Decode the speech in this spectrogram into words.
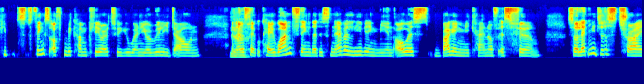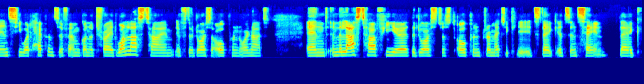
people, things often become clearer to you when you're really down. And yeah. I was like, okay, one thing that is never leaving me and always bugging me kind of is film. So let me just try and see what happens if I'm going to try it one last time, if the doors are open or not. And in the last half year, the doors just opened dramatically. It's like, it's insane. Like,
